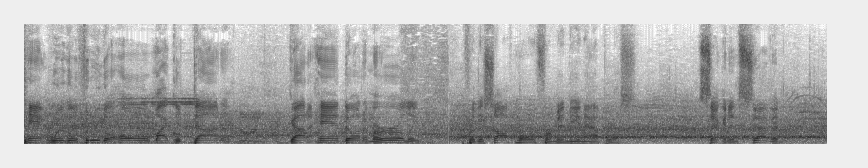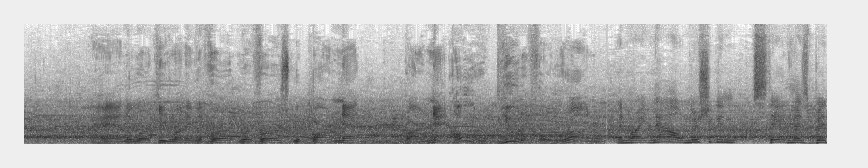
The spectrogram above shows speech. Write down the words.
can't wiggle through the hole. Michael Danna got a hand on him early. For the sophomore from Indianapolis. Second and seven. And Lewerke running the reverse with Barnett. Barnett, oh, beautiful run. And right now, Michigan State has been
